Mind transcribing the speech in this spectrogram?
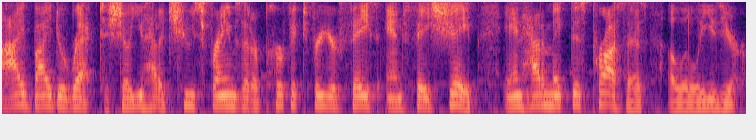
EyeBuyDirect to show you how to choose frames that are perfect for your face and face shape and how to make this process a little easier.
